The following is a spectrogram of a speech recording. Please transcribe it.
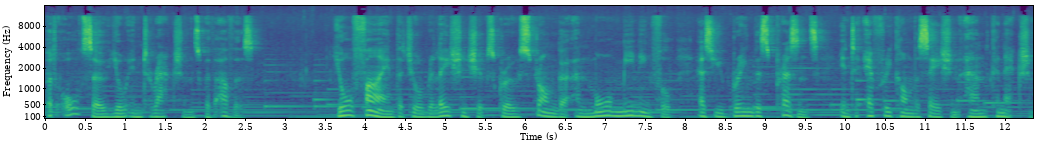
but also your interactions with others you'll find that your relationships grow stronger and more meaningful as you bring this presence into every conversation and connection.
